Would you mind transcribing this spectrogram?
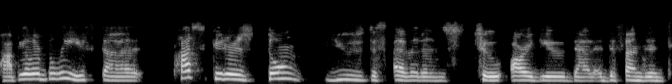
popular belief that prosecutors don't use this evidence to argue that a defendant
